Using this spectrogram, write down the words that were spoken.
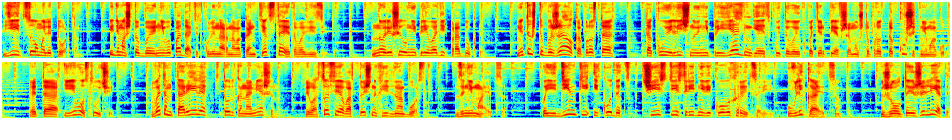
яйцом или тортом. Видимо, чтобы не выпадать из кулинарного контекста этого визита. Но решил не переводить продукты. Не то чтобы жалко, просто такую личную неприязнь я испытываю к потерпевшему, что просто кушать не могу. Это и его случай. В этом тареле столько намешано. Философия восточных единоборств занимается – Поединки и кодекс чести средневековых рыцарей. Увлекается. Желтые жилеты.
